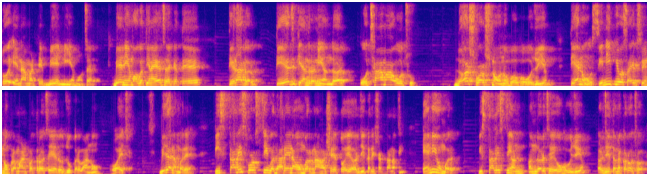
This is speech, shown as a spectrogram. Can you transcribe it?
તો એના માટે બે નિયમો છે. બે નિયમો અગત્યના એ છે કે તે તેડાગર તે જ કેન્દ્રની અંદર ઓછામાં ઓછું દસ વર્ષનો અનુભવ હોવો જોઈએ. તેનું સીડીપીઓ સાહેબ શ્રીનું પ્રમાણપત્ર છે એ રજૂ કરવાનું હોય છે. બીજા નંબરે પિસ્તાલીસ વર્ષથી વધારેના ઉંમરના હશે તો એ અરજી કરી શકતા નથી. એની ઉંમર પિસ્તાલીસની અંદર છે એવું હોવી જોઈએ. અરજી તમે કરો છો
